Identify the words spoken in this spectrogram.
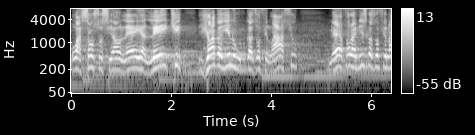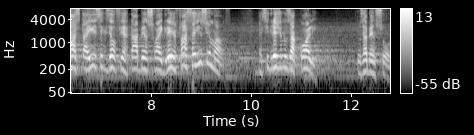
ou ação social Leia Leite, e joga aí no, no gasofilácio, né? Fala nisso, gasofilácio está aí, se quiser ofertar, abençoar a igreja, faça isso, irmãos. Essa igreja nos acolhe, nos abençoa.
